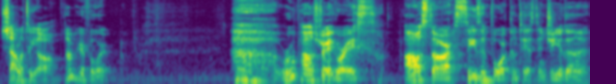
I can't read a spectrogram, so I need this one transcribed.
Shout out to y'all. I'm here for it. RuPaul's Drag Race All Star Season 4 contestant Gia Gunn,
